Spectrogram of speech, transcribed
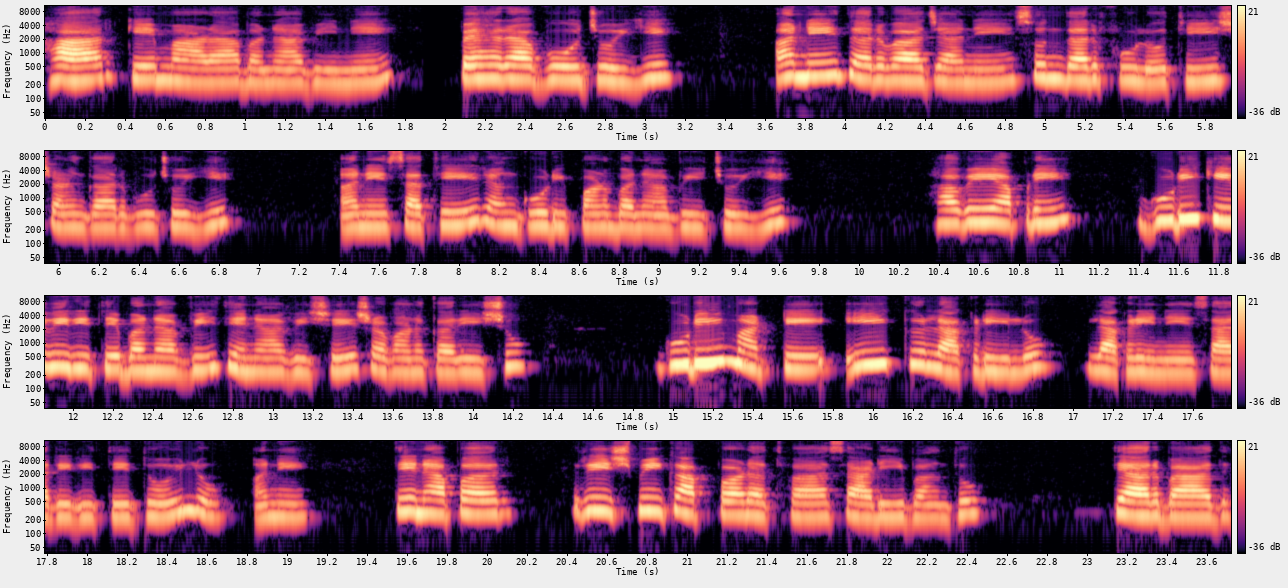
હાર કે માળા બનાવીને પહેરાવવો જોઈએ અને દરવાજાને સુંદર ફૂલોથી શણગારવું જોઈએ અને સાથે રંગોળી પણ બનાવવી જોઈએ. હવે આપણે ગુડી કેવી રીતે બનાવવી તેના વિશે શ્રવણ કરીશું. ગુડી માટે એક લાકડી લો, લાકડીને સારી રીતે ધોઈ લો અને તેના પર રેશમી કાપડ અથવા સાડી બાંધો. ત્યારબાદ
